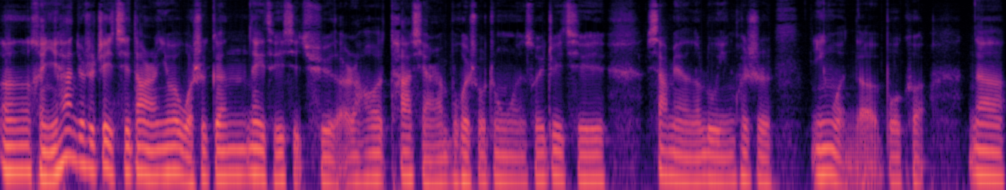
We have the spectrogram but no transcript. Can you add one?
嗯，很遗憾，就是这一期当然因为我是跟 Nate 一起去的，然后他显然不会说中文，所以这一期下面的录音会是英文的播客。那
